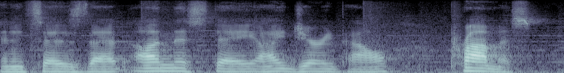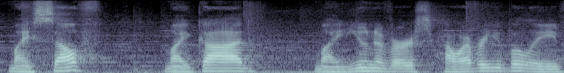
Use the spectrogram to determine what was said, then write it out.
and it says that on this day, I, Jerry Powell, promise myself, my God, my universe, however you believe,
